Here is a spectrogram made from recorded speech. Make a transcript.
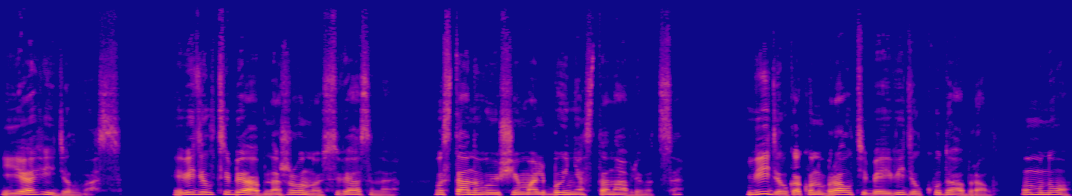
«Я видел вас. Видел тебя, обнаженную, связанную, выстанывающей мольбы не останавливаться. Видел, как он брал тебя и видел, куда брал. Умно,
